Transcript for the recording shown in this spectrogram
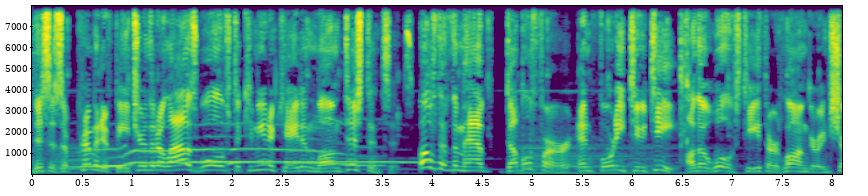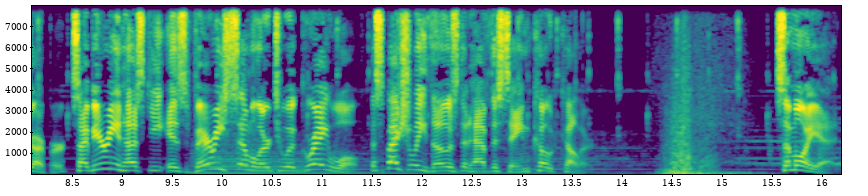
This is a primitive feature that allows wolves to communicate in long distances. Both of them have double fur and 42 teeth. Although wolves' teeth are longer and sharper, Siberian Husky is very similar to a gray wolf, especially those that have the same coat color. Samoyed.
